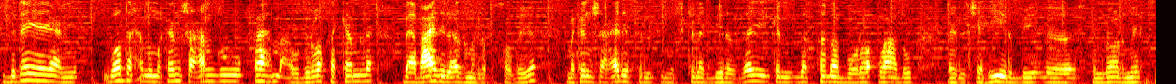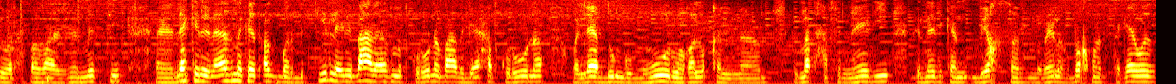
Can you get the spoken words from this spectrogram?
في البداية يعني واضح إنه ما كانش عنده فهم أو دراسة كاملة بأبعاد الأزمة الاقتصادية. ما كانش عارف ال- المشكلة كبيرة إزاي. يمكن ده السبب وراء وعده الشهير باستمرار ميسي والحفاظ على ليونيل ميسي. آه، لكن الأزمة كانت أكبر بكتير لأن بعد أزمة كورونا بعد جائحة كورونا واللعب دون جمهور وغلق ال- المتحف النادي النادي كان بيخسر مبالغ ضخمة تتجاوز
